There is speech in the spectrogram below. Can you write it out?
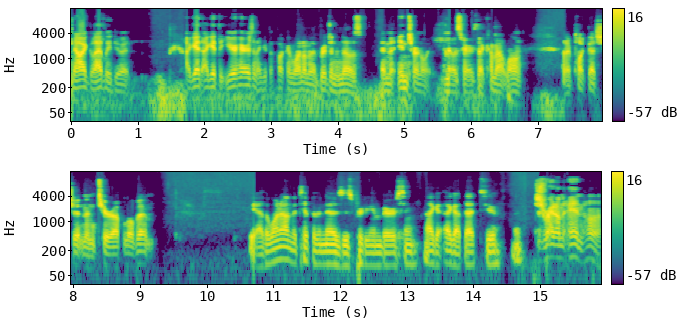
Now I gladly do it. I get I get the ear hairs and I get the fucking one on the bridge of the nose and the internal nose hairs that come out long. and I pluck that shit and then tear up a little bit. Yeah, the one on the tip of the nose is pretty embarrassing. I got I got that too. Just right on the end, huh?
